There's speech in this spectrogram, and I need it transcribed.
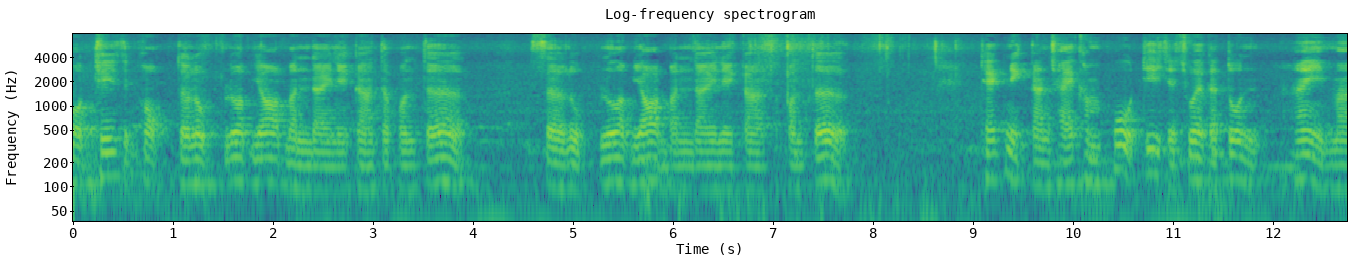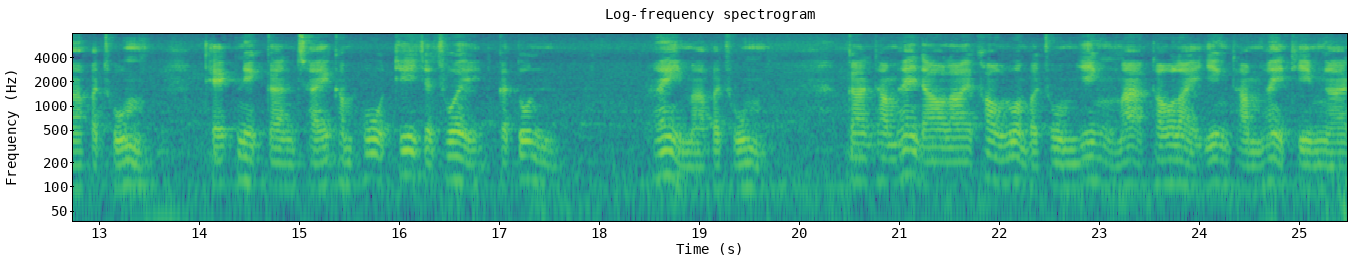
บทที่ 16 สรุปรวบยอดบันไดในการสปอนเซอร์ สรุปรวบยอดบันไดในการสปอนเซอร์ เทคนิคการใช้คำพูดที่จะช่วยกระตุ้นให้มาประชุม เทคนิคการใช้คำพูดที่จะช่วยกระตุ้น ให้มาประชุม การทำให้ดาวไลน์เข้าร่วมประชุมยิ่งมากเท่าไหร่ยิ่งทำให้ทีมงาน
